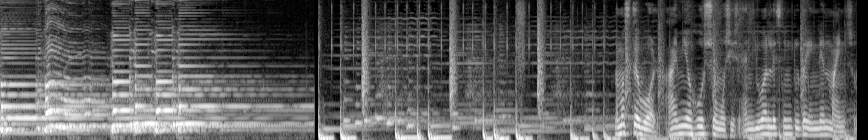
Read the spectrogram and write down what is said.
Namaste world, I am your host Somoshish and you are listening to the Indian Mind Show.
